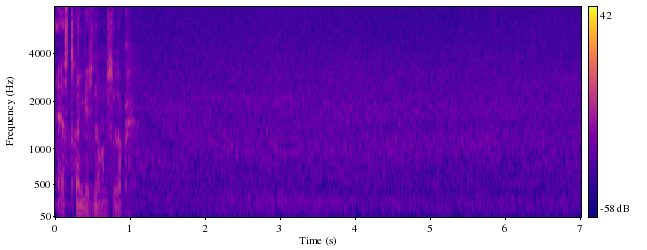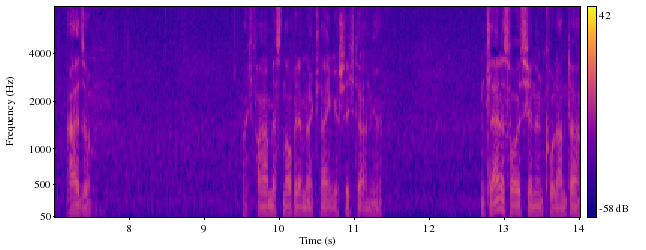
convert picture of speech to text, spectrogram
Erst trinke ich noch einen Schluck. Also, ich fange am besten auch wieder mit einer kleinen Geschichte an hier. Ein kleines Häuschen in Koh Lanta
